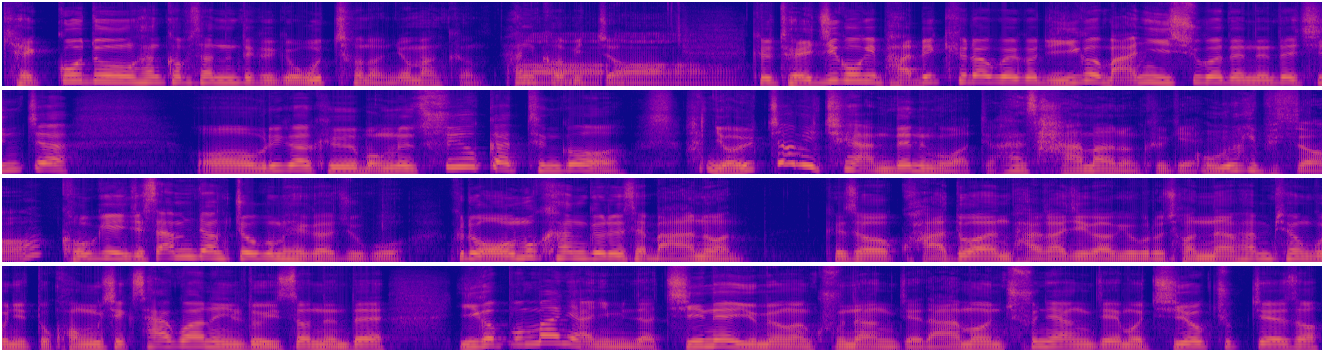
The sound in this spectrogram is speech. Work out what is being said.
객고둥 한 컵 샀는데 그게 5천 원 요만큼 한 컵 있죠. 어. 그리고 돼지고기 바비큐라고 해가지고 이거 많이 이슈가 됐는데 진짜 어 우리가 그 먹는 수육 같은 거 한 10점이 채 안 되는 것 같아요. 한 4만 원 그게. 어, 왜 이렇게 비싸? 거기에 이제 쌈장 조금 해가지고 그리고 어묵 한 그릇에 만 원. 그래서 과도한 바가지 가격으로 전남 한평군이 또 공식 사과하는 일도 있었는데 이것뿐만이 아닙니다. 진해 유명한 군항제, 남원 춘향제, 뭐 지역 축제에서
